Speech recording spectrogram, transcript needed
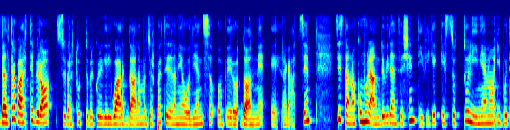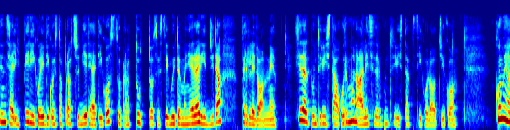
D'altra parte però, soprattutto per quello che riguarda la maggior parte della mia audience, ovvero donne e ragazze, si stanno accumulando evidenze scientifiche che sottolineano i potenziali pericoli di questo approccio dietetico, soprattutto se seguito in maniera rigida, per le donne, sia dal punto di vista ormonale sia dal punto di vista psicologico. Come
